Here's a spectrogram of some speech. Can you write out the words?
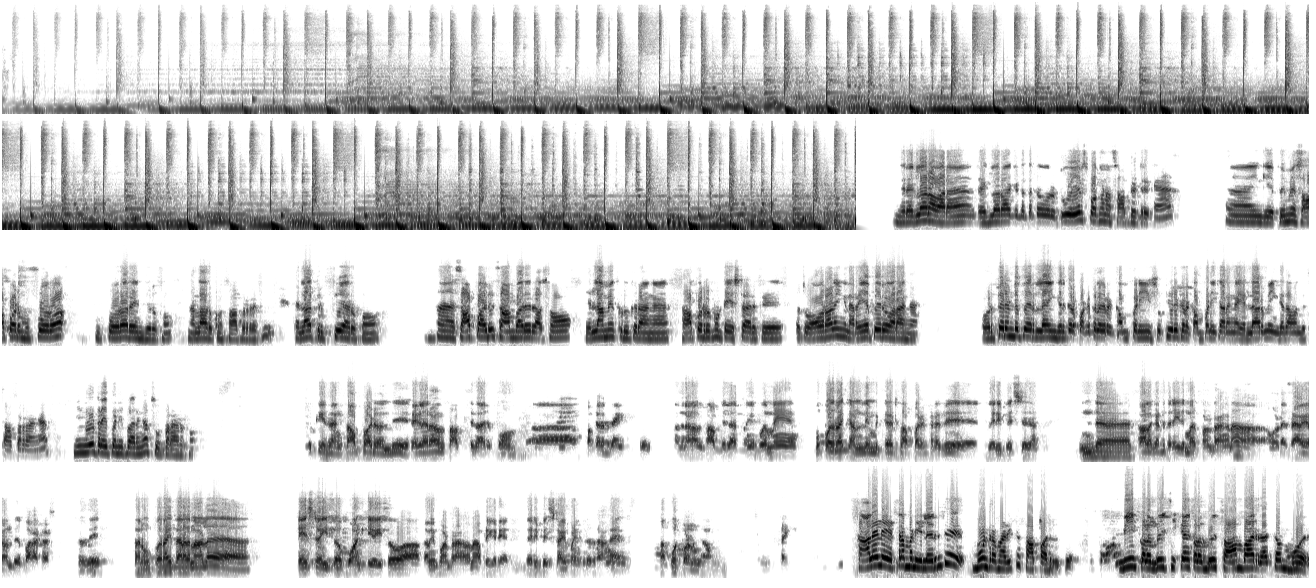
இங்கே ரெகுலராக வரேன். ரெகுலராக கிட்டத்தட்ட ஒரு டூ இயர்ஸ் பக்கம் நான் சாப்பிட்டுட்டு இருக்கேன். இங்கே எப்பயுமே சாப்பாடு முப்பது ரூபா முப்பது ரூபா ரேஞ்ச் இருக்கும். நல்லா இருக்கும் சாப்பிட்றதுக்கு. எல்லாம் திருப்தியாக இருக்கும். சாப்பாடு சாம்பார் ரசம் எல்லாமே கொடுக்குறாங்க. சாப்பிட்றதுக்கும் டேஸ்ட்டாக இருக்குது பட் ஓவரால் இங்கே நிறைய பேர் வராங்க. ஒருத்தர் ரெண்டு பேர் இல்லை. இங்கே இருக்கிற பக்கத்தில் இருக்கிற கம்பெனி சுற்றி இருக்கிற கம்பெனிக்காரங்க எல்லாருமே இங்கே தான் வந்து சாப்பிட்றாங்க. நீங்களும் ட்ரை பண்ணி பாருங்க. சூப்பராக இருக்கும். ஓகே தாங்க சாப்பாடு வந்து ரெகுலராகவும் சாப்பிட்டு தான் இருப்போம் பக்கத்துல தான் அதனால அது சாப்பிட்டு தான் இருப்போம். எப்பவுமே முப்பது ரூபாய்க்கு அன்லிமிட்டெட் சாப்பாடுன்றது வெரி பெஸ்ட் தான். இந்த காலகட்டத்தில் இது மாதிரி பண்றாங்கன்னா அவங்களோட சேவையை வந்து பாராட்டுறது. அது முப்பது ரூபாய்க்கு தரதுனால டேஸ்ட் வைஸோ குவான்டிட்டி வைஸோ கம்மி பண்றாங்கன்னா அப்படி கிடையாது. வெரி பெஸ்ட்டாக பண்ணி கொடுக்குறாங்க. சப்போர்ட் பண்ணுங்க அவங்க. காலையில எட்டரை மணில இருந்து மூன்றரை மணிக்கு சாப்பாடு இருக்கு. மீன் குழம்பு சிக்கன் குழம்பு சாம்பார் ரசம் மோர்.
